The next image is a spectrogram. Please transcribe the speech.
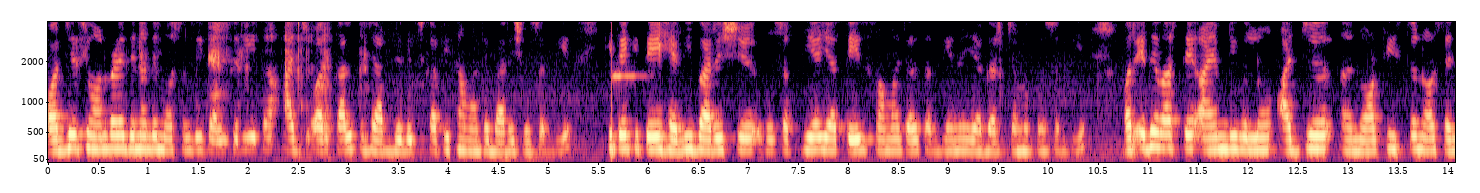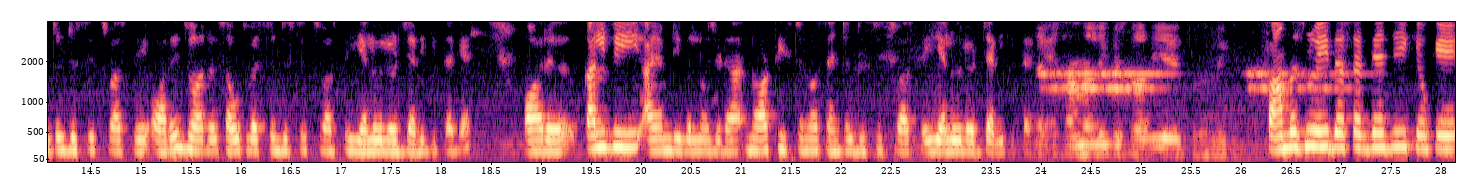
ਔਰ ਜੇ ਅਸੀਂ ਆਉਣ ਵਾਲੇ ਦਿਨਾਂ ਦੇ ਮੌਸਮ ਦੀ ਗੱਲ ਕਰੀਏ ਤਾਂ ਅੱਜ ਔਰ ਕੱਲ ਪੰਜਾਬ ਦੇ ਵਿੱਚ ਕਾਫੀ ਥਾਵਾਂ ਤੇ ਬਾਰਿਸ਼ ਹੋ ਸਕਦੀ ਹੈ। ਕਿਤੇ ਕਿਤੇ ਹੈਵੀ ਬਾਰਿਸ਼ ਹੋ ਸਕਦੀ ਹੈ ਜਾਂ ਤੇਜ਼ ਹਵਾਵਾਂ ਚੱਲ ਸਕਦੀਆਂ ਨੇ ਜਾਂ ਗਰਜ ਚਮਕ ਹੋ ਸਕਦੀ ਹੈ। ਔਰ ਇਹਦੇ ਵਾਸਤੇ ਆਈਐਮਡੀ ਵੱਲੋਂ ਅੱਜ ਨਾਰਥ ਈਸਟਰਨ ਔਰ ਸੈਂਟਰਲ ਡਿਸਟ੍ਰਿਕਟਸ ਵਾਸਤੇ ਔਰੇਂਜ ਔਰ ਸਾਊਥ ਵੈਸਟਰਨ ਡਿਸਟ੍ਰਿਕਟਸ ਵਾਸਤੇ ਯੈਲੋ ਅਲਰਟ ਜਾਰੀ ਕੀਤਾ ਗਿਆ ਔਰ ਕੱਲ ਵੀ ਆਈਐਮਡੀ ਵੱਲੋਂ ਜਿਹੜਾ ਨਾਰਥ ਈਸਟਰਨ ਔਰ ਸੈਂਟਰਲ ਡਿਸਟ੍ਰਿਕਟਸ ਵਾਸਤੇ ਯੈਲੋ ਅਲਰਟ ਜਾਰੀ ਕੀਤਾ ਗਿਆ ਕਿਸਾਨਾਂ ਲਈ ਕਿਸ ਤਰ੍ਹਾਂ ਦੀ ਇਹ ਫਸਲ ਲਈ ਫਾਰਮਰਸ ਨੂੰ ਇਹ ਦੱਸ ਸਕਦੇ ਹਾਂ ਜੀ ਕਿਉਂਕਿ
